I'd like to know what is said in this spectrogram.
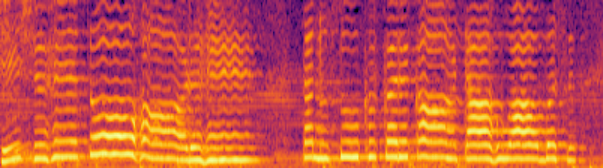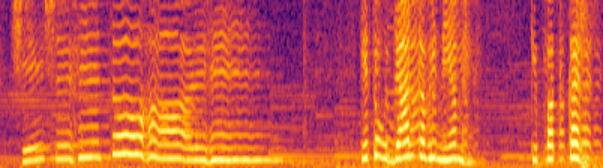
शेष है तो हाड़ है। तन सुख कर कांटा हुआ बस। शेष है तो हाड़ है। ये तो उद्यान का भी नियम है कि पककर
